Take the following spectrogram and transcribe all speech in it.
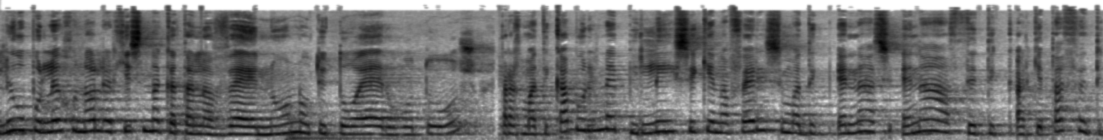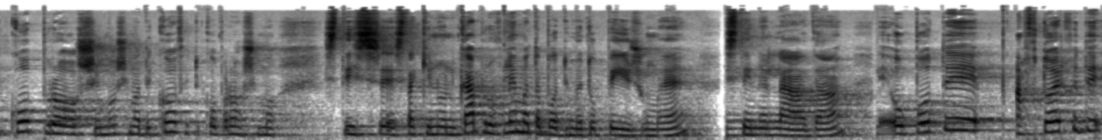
λίγο πολύ έχουν όλοι αρχίσει να καταλαβαίνουν ότι το έργο τους πραγματικά μπορεί να επιλύσει και να φέρει ένα, ένα αρκετά θετικό πρόσημο, σημαντικό θετικό πρόσημο στις, στα κοινωνικά προβλήματα που αντιμετωπίζουμε στην Ελλάδα. Οπότε αυτό έρχεται,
